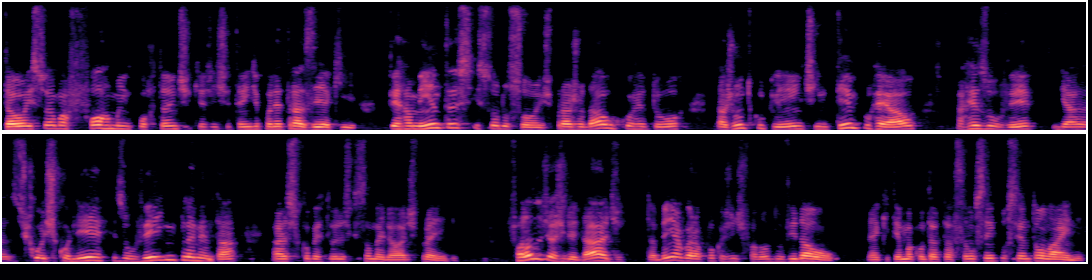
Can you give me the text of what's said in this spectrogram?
Então, isso é uma forma importante que a gente tem de poder trazer aqui ferramentas e soluções para ajudar o corretor, estar tá junto com o cliente em tempo real a resolver, a escolher, resolver e implementar as coberturas que são melhores para ele. Falando de agilidade, também agora há pouco a gente falou do Vida On, né, que tem uma contratação 100% online.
